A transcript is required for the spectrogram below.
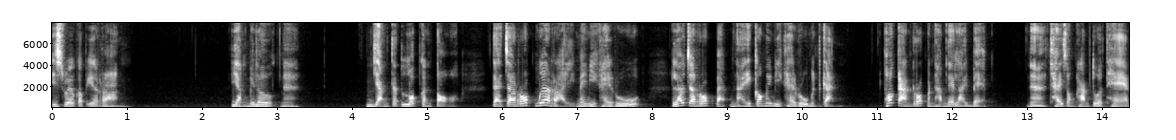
อิสราเอลกับอิหร่านยังไม่เลิกนะ ยังจะลบกันต่อ แต่จะรบเมื่อไหร่ไม่มีใครรู้ แล้วจะรบแบบไหนก็ไม่มีใครรู้เหมือนกัน เพราะการรบมันทำได้หลายแบบนะใช้สงครามตัวแทน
